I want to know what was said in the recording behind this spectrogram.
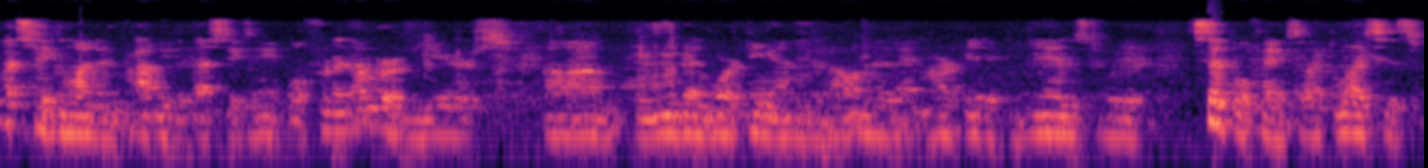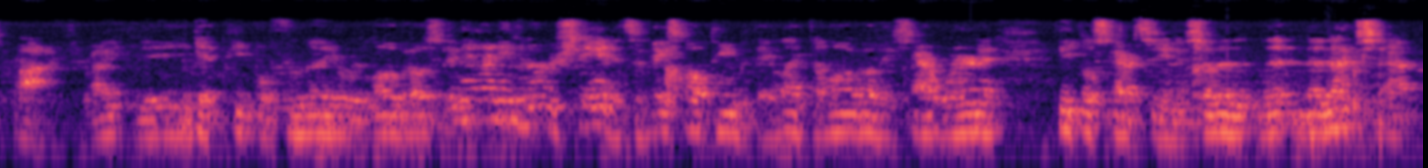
let's take London, probably the best example. For a number of years, um, and we've been working on the development of that market. It begins with simple things like licensed product, right? You, get people familiar with logos. They may not even understand it's a baseball team, but they like the logo. They start wearing it. People start seeing it. So then the, the next step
